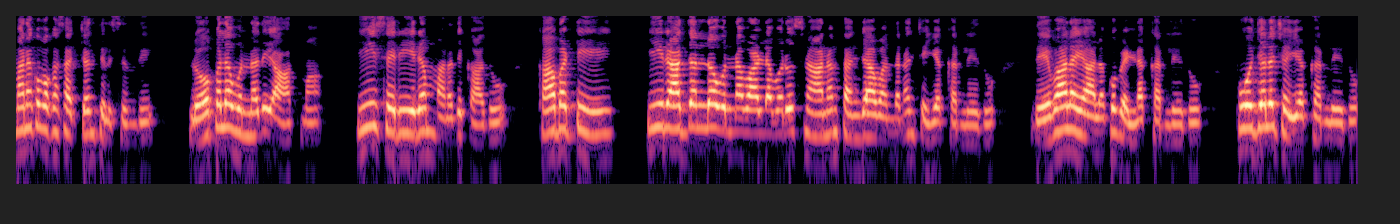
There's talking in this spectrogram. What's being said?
మనకు ఒక సత్యం తెలిసింది. లోపల ఉన్నది ఆత్మ. ఈ శరీరం మనది కాదు. కాబట్టి ఈ రాజ్యంలో ఉన్న వాళ్ళెవరూ స్నానం సంధ్యావందనం చెయ్యక్కర్లేదు. దేవాలయాలకు వెళ్ళక్కర్లేదు. పూజలు చెయ్యక్కర్లేదు.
